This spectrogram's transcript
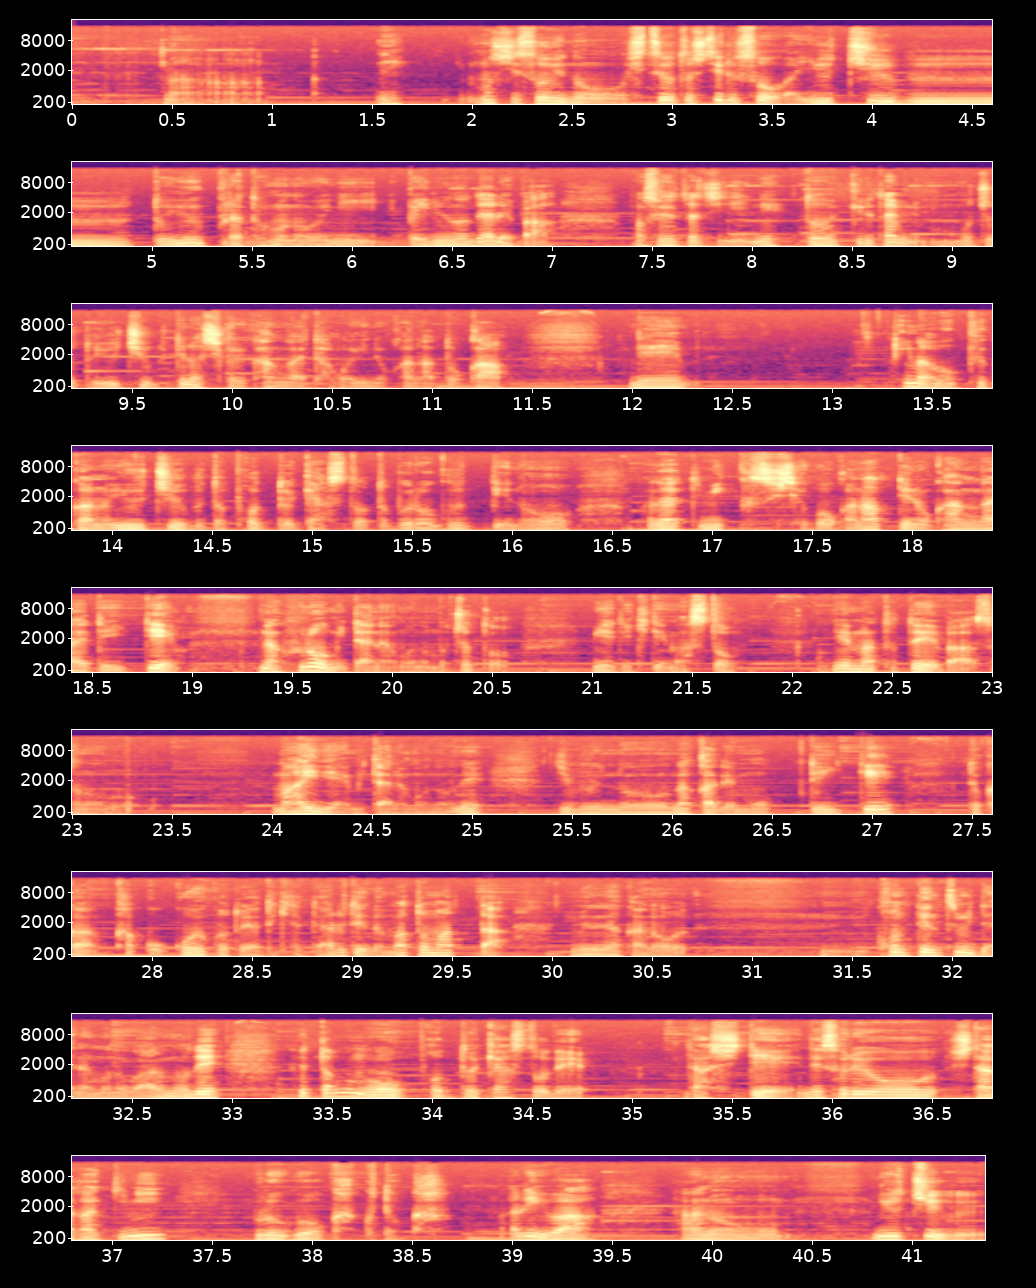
まあ、ね、もしそういうのを必要としている層が YouTube というプラットフォームの上にいっぱいいるのであれば、まあ、そういう人たちにね、届けるためにももうちょっと YouTube っていうのはしっかり考えた方がいいのかなとか、で、今僕結構あの YouTube と Podcast とブログっていうのをどうやってミックスしていこうかなっていうのを考えていて、まあ、フローみたいなものもちょっと見えてきていますと。で、まあ、例えばその、まあ、アイデアみたいなものをね、自分の中で持っていて、とか、過去こういうことをやってきたって、ある程度まとまった自分の中の、コンテンツみたいなものがあるので、そういったものをポッドキャストで出して、で、それを下書きにブログを書くとか、あるいは、あの、YouTube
